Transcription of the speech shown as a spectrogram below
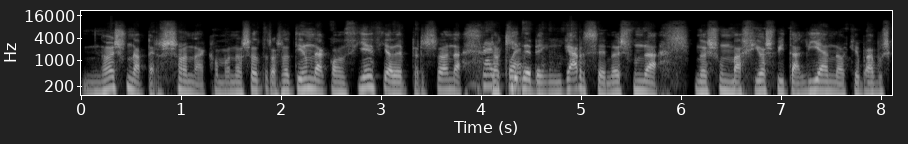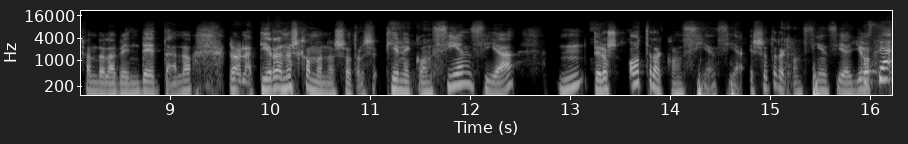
no es una persona como nosotros, no tiene una conciencia de persona, no quiere vengarse, no es, una, no es un mafioso italiano que va buscando la vendetta, ¿no? la Tierra no es como nosotros, tiene conciencia, mm, pero es otra conciencia, es otra conciencia. Yo, o sea,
